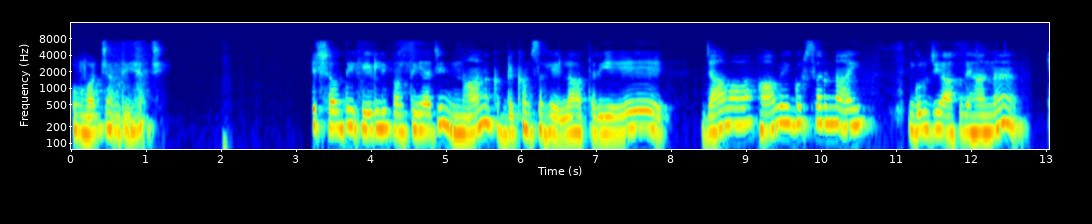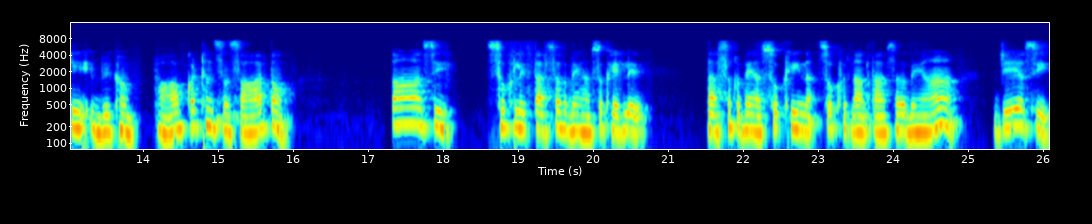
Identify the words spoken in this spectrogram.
ਉਹ ਵੱਧ ਜਾਂਦੀ ਹੈ ਜੀ। ਇਸ ਸ਼ਬਦ ਦੀ ਹੀਰਲੀ ਪੰਕਤੀ ਹੈ ਜੀ, ਨਾਨਕ ਬਿਖਮ ਸਹੇਲਾ ਤਰੀਏ, ਜਾਵਾ ਆਵੇ ਗੁਰਸਰ ਨਾਈ ਗੁਰੂ ਜੀ ਆਖਦੇ ਹਨ ਕਿ ਬਿਖਮ ਭਾਵ ਕਠਨ ਸੰਸਾਰ ਤੋਂ, ਤਾਂ ਅਸੀਂ ਸੁਖ ਲਈ ਤਰ ਸਕਦੇ ਹਾਂ, ਸੁਖੇਲੇ ਤਰ ਸਕਦੇ ਹਾਂ, ਸੁਖੀ ਨਾ, ਸੁਖ ਨਾਲ ਤਰ ਸਕਦੇ ਹਾਂ। ਜੇ ਅਸੀਂ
